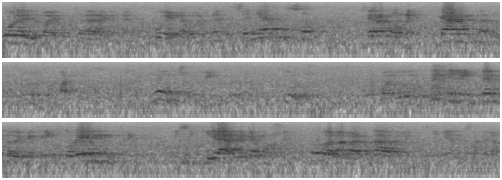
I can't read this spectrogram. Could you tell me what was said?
vuelva a entrar en la escuela o en la enseñanza, se arma un escándalo en todo el país. Mucho Cristo en los discursos. Pero cuando un tímido intento de que Cristo entre, ni siquiera, digamos, en toda la verdad de la enseñanza de la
